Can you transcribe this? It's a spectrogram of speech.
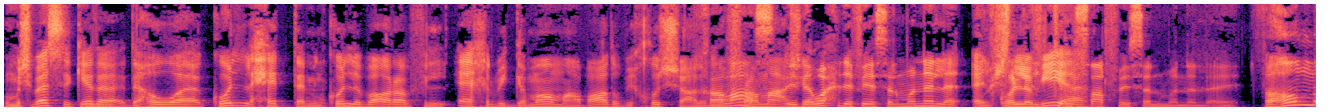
ومش بس كده. ده هو كل حتة من كل بقرة في الآخر بيتجمعوا مع بعض وبيخش على خلاص إذا واحدة فيها سلمونيلا الكل فيها. الكل صار في سلمونيلا إيه فهم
